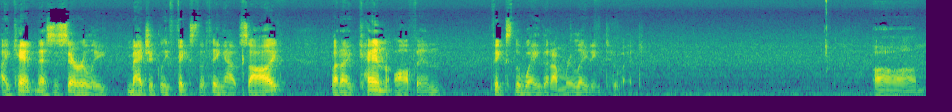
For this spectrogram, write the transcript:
I can't necessarily magically fix the thing outside, but I can often fix the way that I'm relating to it. Um,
